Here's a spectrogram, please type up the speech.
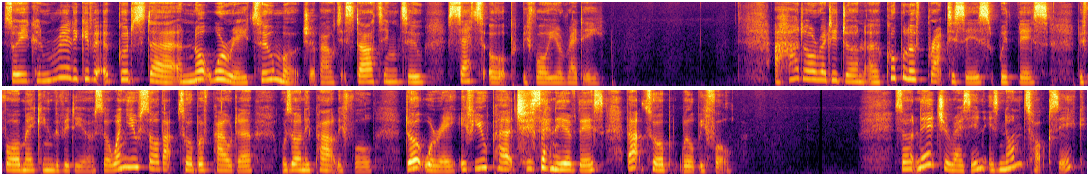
so you can really give it a good stir and not worry too much about it starting to set up before you're ready I had already done a couple of practices with this before making the video. So when you saw that tub of powder was only partly full, don't worry, if you purchase any of this, that tub will be full. So nature resin is non-toxic,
